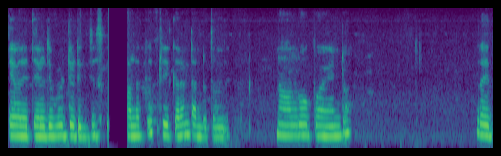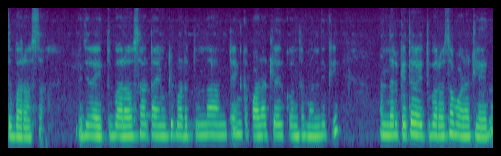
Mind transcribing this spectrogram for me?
ఎవరైతే ఎలిజిబిలిటీ టిక్ చేసుకున్న వాళ్ళకి ఫ్రీ కరెంట్ అందుతుంది. నాలుగో పాయింట్ రైతు భరోసా. ఇది రైతు భరోసా టైంకి పడుతుందా అంటే ఇంకా పడట్లేదు కొంతమందికి. అందరికైతే రైతు భరోసా పడట్లేదు.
